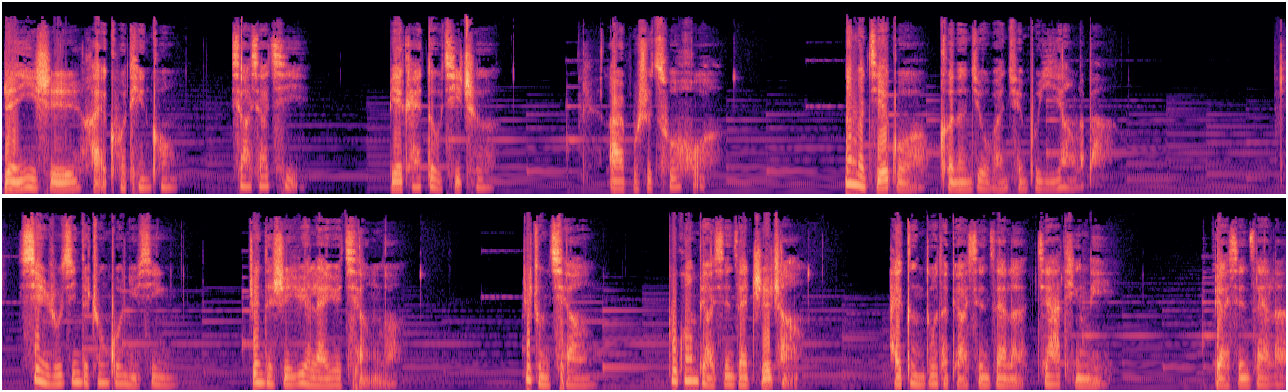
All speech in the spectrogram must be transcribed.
忍一时海阔天空，消消气，别开斗气车，而不是搓火，那么结果可能就完全不一样了吧？现如今的中国女性，真的是越来越强了。这种强。不光表现在职场，还更多的表现在了家庭里，表现在了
